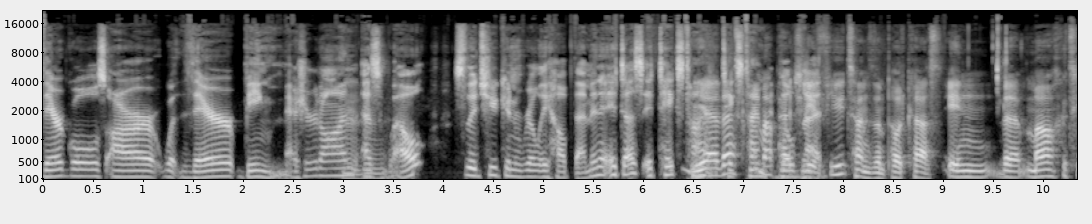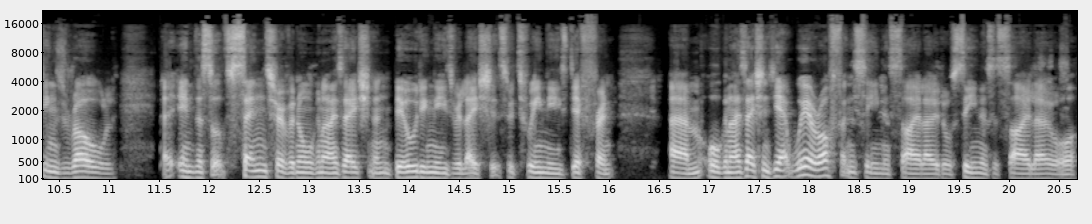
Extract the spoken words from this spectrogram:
their goals are what they're being measured on as Mhm. well so that you can really help them and it, does it takes time Yeah, it that's takes time come to up build actually that a few times on the podcast in the marketing's role uh, in the sort of center of an organization and building these relationships between these different um, organizations. Yet we're often seen as siloed or seen as a silo or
